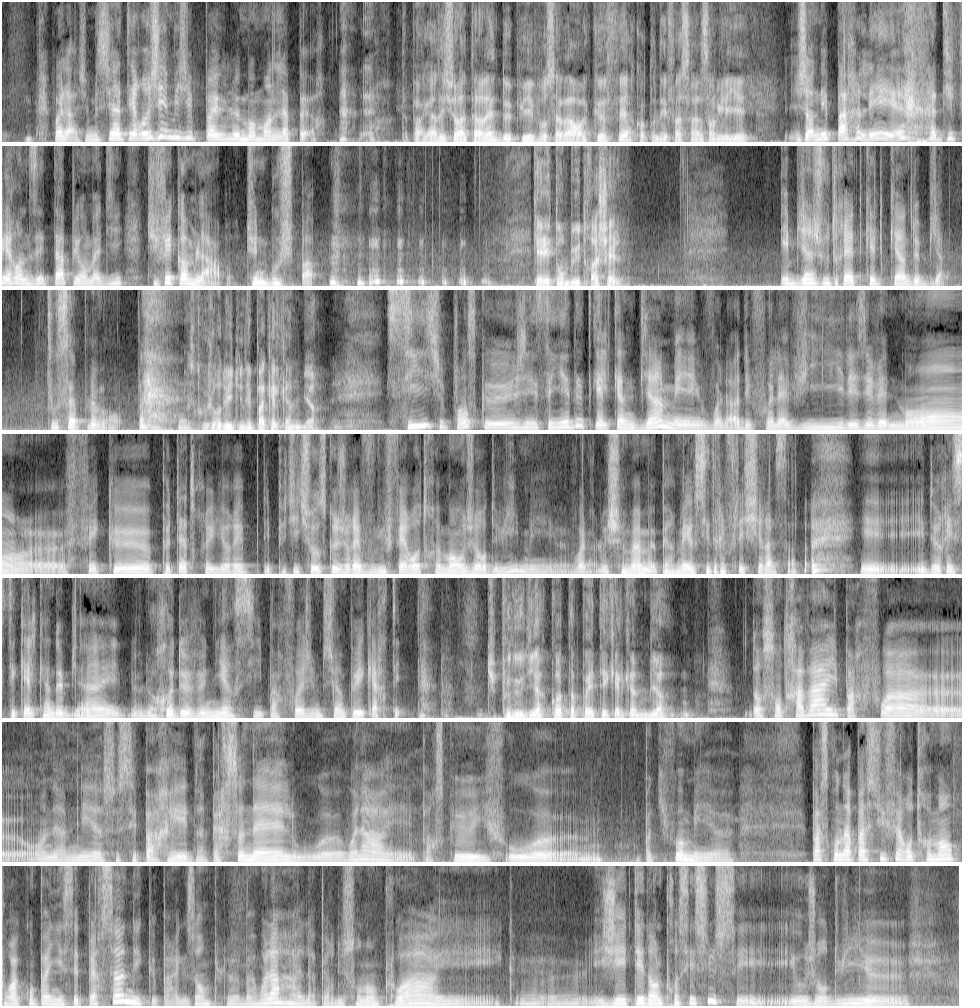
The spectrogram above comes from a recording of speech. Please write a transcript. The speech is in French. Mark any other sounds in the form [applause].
voilà, je me suis interrogée, mais j'ai pas eu le moment de la peur. [laughs] T'as pas regardé sur internet depuis pour savoir que faire quand on est face à un sanglier? J'en ai parlé [laughs] à différentes étapes, et on m'a dit, tu fais comme l'arbre, tu ne bouges pas. [laughs] Quel est ton but, Rachel? Eh bien, je voudrais être quelqu'un de bien, tout simplement. Parce qu'aujourd'hui, tu n'es pas quelqu'un de bien. [laughs] Si, je pense que j'ai essayé d'être quelqu'un de bien, mais voilà, des fois la vie, les événements, euh, fait que peut-être il y aurait des petites choses que j'aurais voulu faire autrement aujourd'hui, mais euh, voilà, le chemin me permet aussi de réfléchir à ça [laughs] et, de rester quelqu'un de bien et de le redevenir si parfois je me suis un peu écartée. Tu peux nous dire quand t'as pas été quelqu'un de bien? Dans son travail, parfois, euh, on est amené à se séparer d'un personnel ou euh, voilà, parce que il faut, euh, pas qu'il faut, mais parce qu'on n'a pas su faire autrement pour accompagner cette personne et que par exemple, ben voilà, elle a perdu son emploi et que j'ai été dans le processus et, et aujourd'hui,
